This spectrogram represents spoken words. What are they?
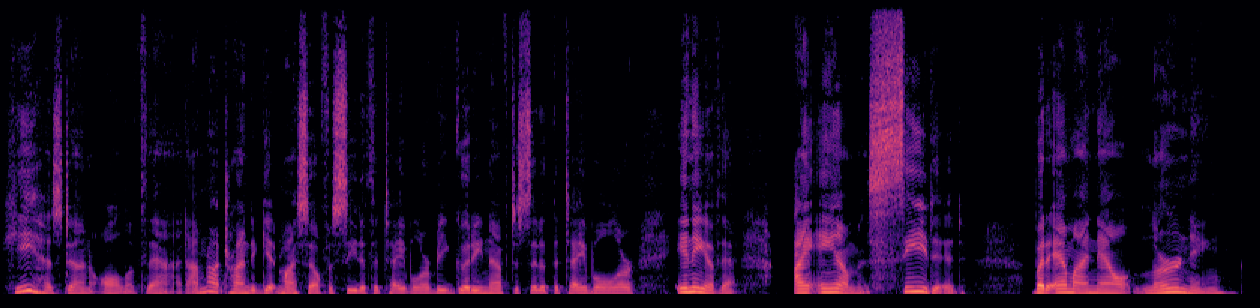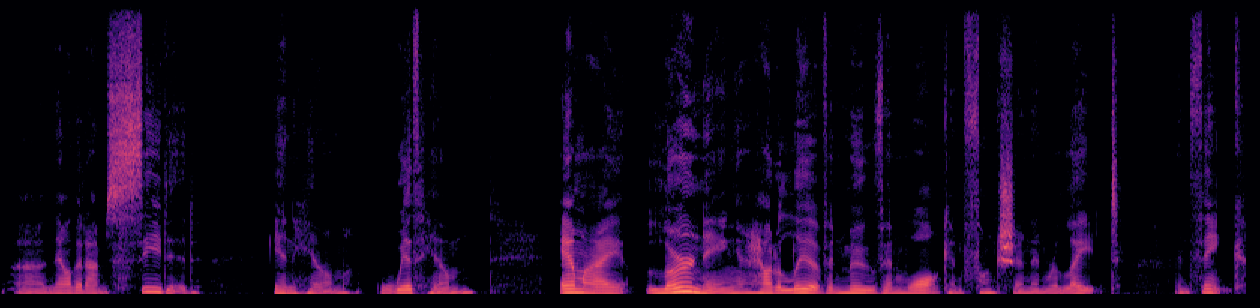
He has done all of that. I'm not trying to get myself a seat at the table or be good enough to sit at the table or any of that. I am seated, but am I now learning, uh, now that I'm seated in Him, with Him? Am I learning how to live and move and walk and function and relate and think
